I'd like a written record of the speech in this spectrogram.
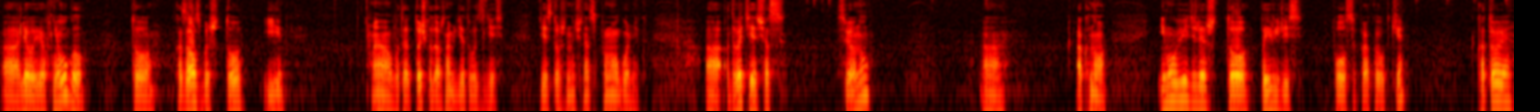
э, левый верхний угол, то казалось бы, что и э, вот эта точка должна быть где-то вот здесь. Здесь должен начинаться прямоугольник. А, давайте я сейчас сверну а, окно. И мы увидели, что появились полосы прокрутки, которые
